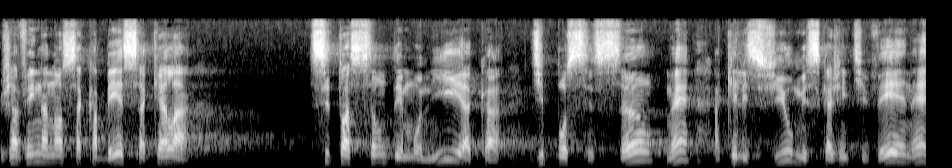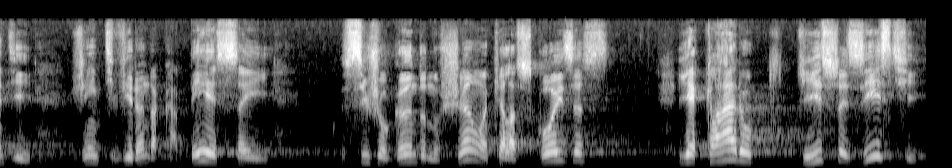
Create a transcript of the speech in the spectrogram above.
já vem na nossa cabeça aquela situação demoníaca de possessão, né? Aqueles filmes que a gente vê, né? De gente virando a cabeça e se jogando no chão, aquelas coisas. E é claro que isso existe.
